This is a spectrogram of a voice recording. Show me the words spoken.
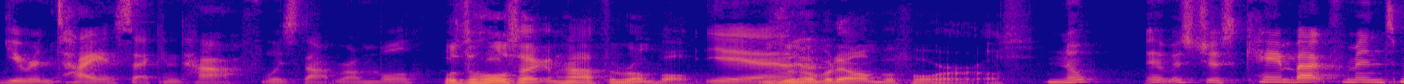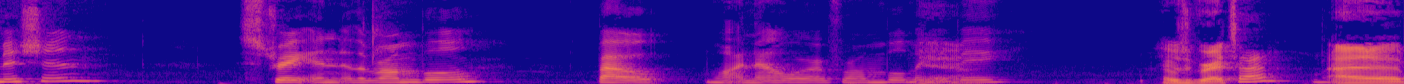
your entire second half was that rumble. Was the whole second half the Rumble? Yeah. Was there nobody on before us? Nope, it was just came back from intermission, straight into the rumble. About what an hour of rumble maybe. It was a great time. Uh,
